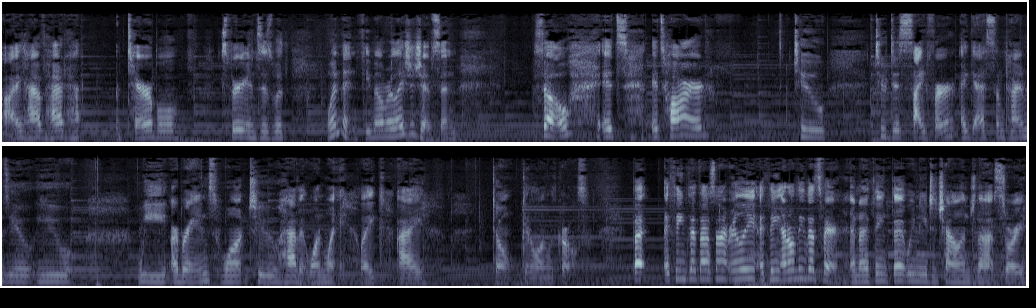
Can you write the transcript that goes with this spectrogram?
I have had ha- terrible experiences with women, female relationships, and so it's it's hard to to decipher. I guess sometimes you you we, our brains, want to have it one way. Like, I don't get along with girls. But I think that that's not really, I think, I don't think that's fair. And I think that we need to challenge that story.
